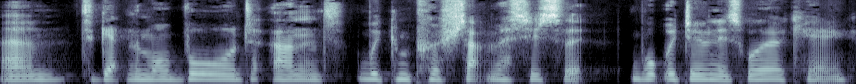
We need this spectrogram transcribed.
um, to get them on board, and we can push that message that what we're doing is working.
